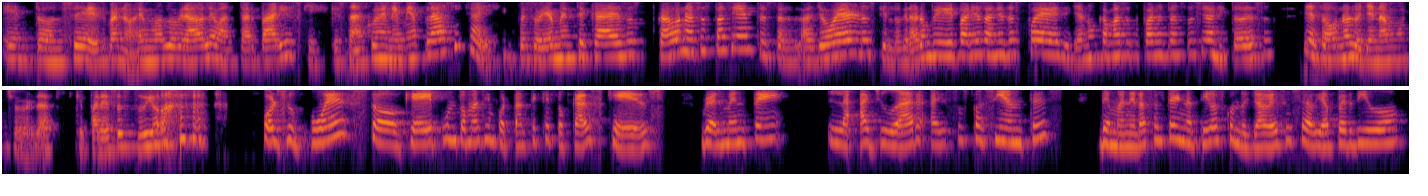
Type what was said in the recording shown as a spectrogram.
Entonces, bueno, hemos logrado levantar varios que, están con anemia plástica y pues obviamente cada, esos, cada uno de esos pacientes, al, al, yo que lograron vivir varios años después y ya nunca más ocuparon transfusión y todo eso, y eso a uno lo llena mucho, ¿verdad? Que para eso estudió. Por supuesto, qué punto más importante que tocas, que es realmente la, ayudar a estos pacientes de maneras alternativas cuando ya a veces se había perdido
